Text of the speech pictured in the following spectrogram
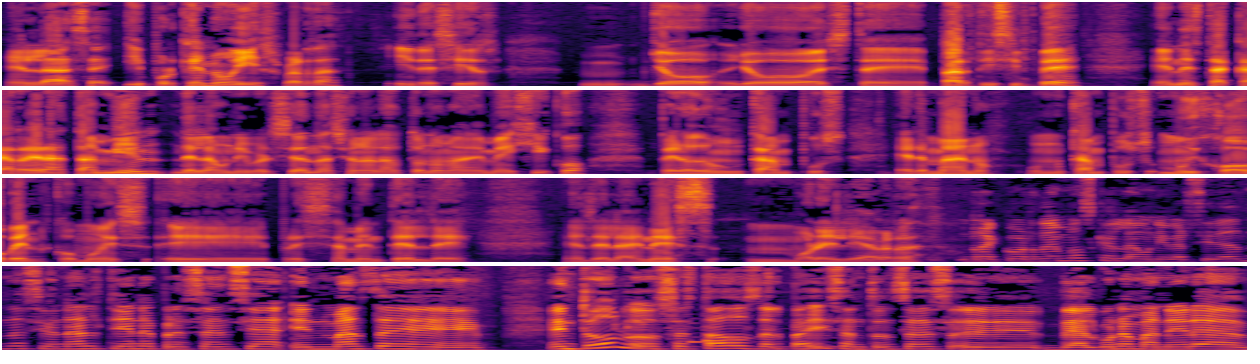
enlace. ¿Y por qué no ir, verdad? Y decir, yo, yo este, participé en esta carrera también de la Universidad Nacional Autónoma de México, pero de un campus hermano, un campus muy joven como es eh, precisamente el de, el de la ENES Morelia, ¿verdad? Recordemos que la Universidad Nacional tiene presencia en más de... en todos los estados del país, entonces, eh, de alguna manera,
